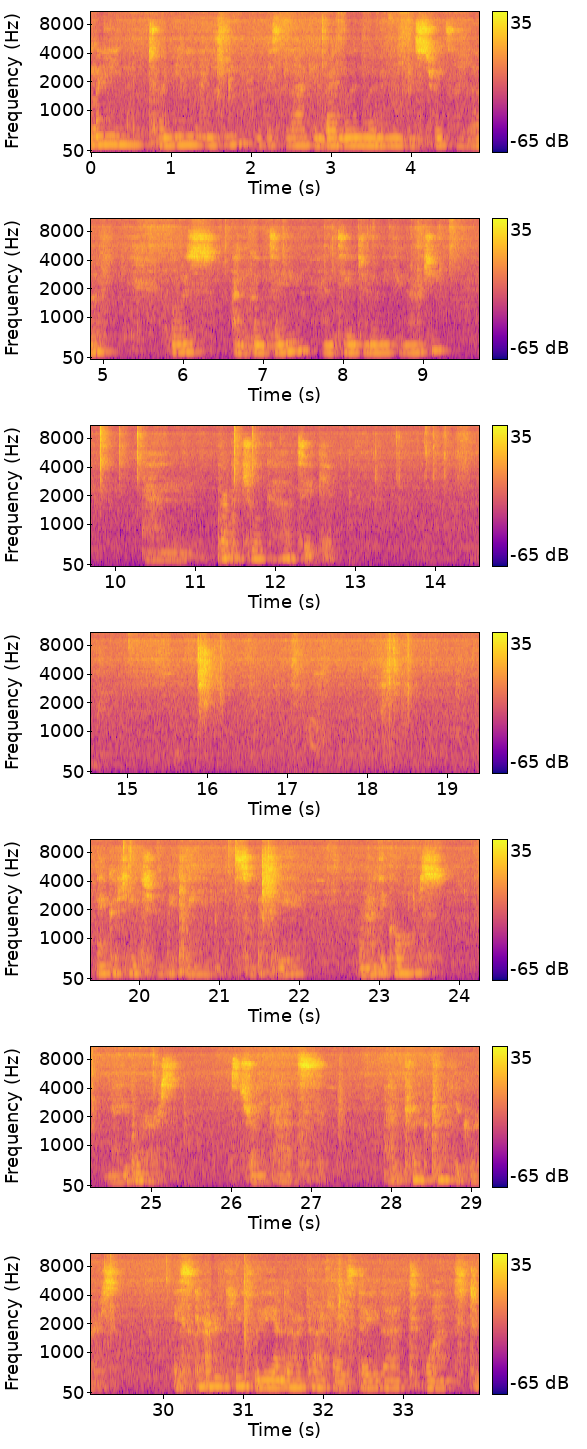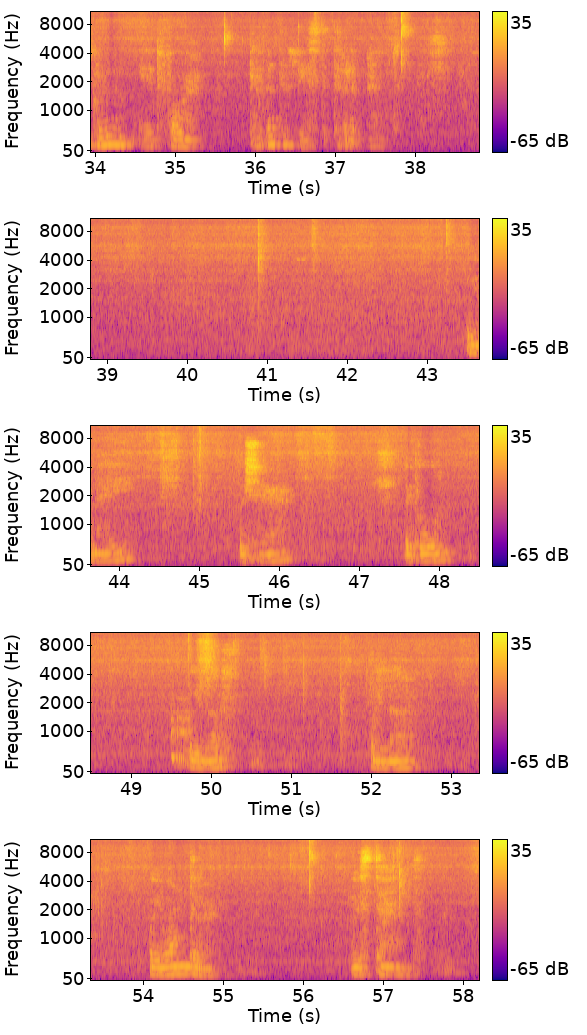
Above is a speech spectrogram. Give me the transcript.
May 2019, with this black and red moon women on the streets I love, whose uncontained anti-hegemonic energy and perpetual chaotic. Negotiation between sans-papiers, radicals, neighbors, stray cats, and drug traffickers is currently fully under attack by a state that wants to groom it for capitalist development. We may, we share, we pull, we love, we love, we wonder, we stand,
